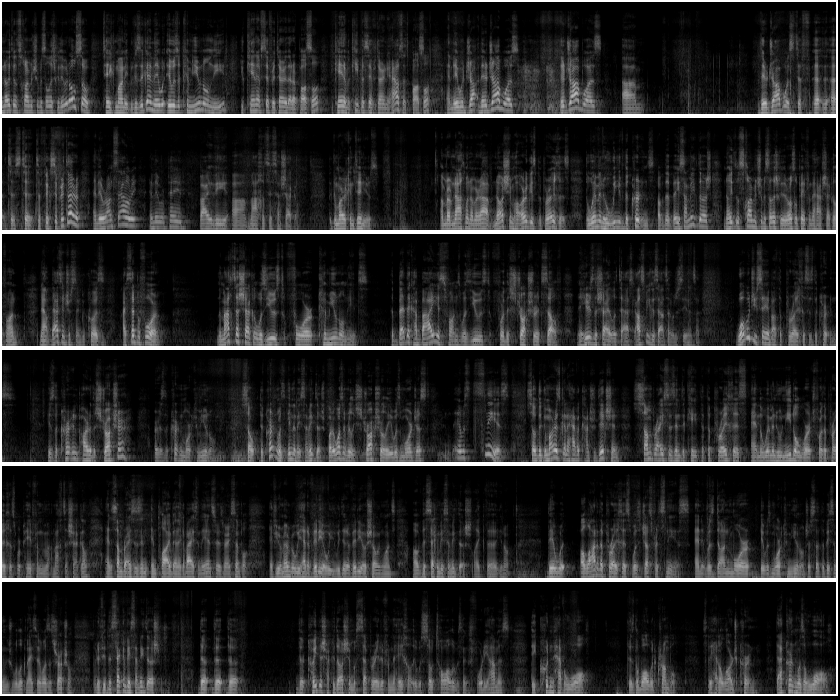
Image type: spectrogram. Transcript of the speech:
would also take money because again, it was a communal need. You can't have Sefer Torah that are pasul. You can't have a keep a Sefer Torah in your house that's pasul. And they would jo- their job was their job was um, their job was to, uh, uh, to, to, to fix Sefer Torah, and they were on salary, and they were paid by the uh, Machatzis Hashekel. The Gemara continues. Amrav Nachman Noshim Ha'argis the women who weave the curtains of the Beis Hamikdash, they're also paid from the half shekel fund. Now that's interesting because I said before, the Machzah shekel was used for communal needs. The Bedek Habayis funds was used for the structure itself. Now here's the shaila to ask. I'll speak this outside, we'll just see it inside. What would you say about the Pareiches as the curtains? Is the curtain part of the structure? Or is the curtain more communal? So the curtain was in the Beis Hamikdash, but it wasn't really structurally. It was more just it was tznius. So the Gemara is going to have a contradiction. Some brises indicate that the proiches and the women who needle worked for the proiches were paid from the machzah shekel, and some brises in, imply ben And the answer is very simple. If you remember, we had a video. We, we did a video showing once of the second Beis Hamikdash, like the you know, there would a lot of the paroiches was just for tznius, and it was done more. It was more communal, just that the Beis Hamikdash would look nice. It wasn't structural. But if in the second Beis Hamikdash, the the the the Kodesh Hakadoshim was separated from the Heichel. It was so tall; it was, it was forty amas. They couldn't have a wall because the wall would crumble. So they had a large curtain. That curtain was a wall.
